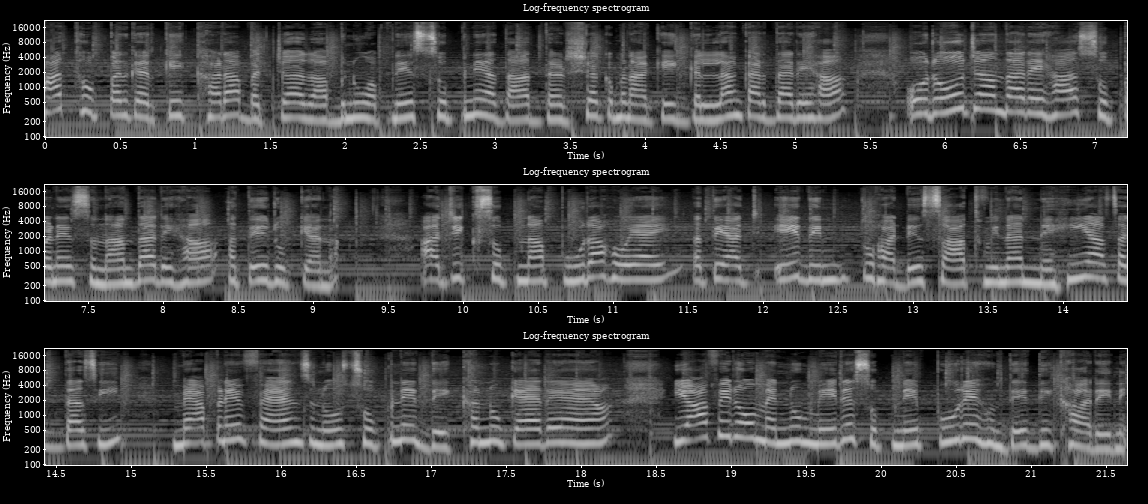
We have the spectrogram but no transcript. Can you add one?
ਹੱਥ ਉੱਪਰ ਕਰਕੇ ਖੜਾ ਬੱਚਾ ਰੱਬ ਨੂੰ ਆਪਣੇ ਸੁਪਨਿਆਂ ਦਾ ਦਰਸ਼ਕ ਬਣਾ ਕੇ ਗੱਲਾਂ ਕਰਦਾ ਰਿਹਾ, ਉਹ ਰੋਜ਼ ਆਉਂਦਾ ਰਿਹਾ, ਸੁਪਨੇ ਸੁਣਾਉਂਦਾ ਰਿਹਾ ਅਤੇ ਰੁਕਿਆ ਨਾ। ਅੱਜ ਇੱਕ ਸੁਪਨਾ ਪੂਰਾ ਹੋਇਆ ਏ ਅਤੇ ਅੱਜ ਇਹ ਦਿਨ ਤੁਹਾਡੇ ਸਾਥ ਬਿਨਾ ਨਹੀਂ ਆ ਸਕਦਾ ਸੀ। ਮੈਂ ਆਪਣੇ ਫੈਨਸ ਨੂੰ ਸੁਪਨੇ ਦੇਖਣ ਨੂੰ ਕਹਿ ਰਿਹਾ ਹਾਂ ਜਾਂ ਫਿਰ ਉਹ ਮੈਨੂੰ ਮੇਰੇ ਸੁਪਨੇ ਪੂਰੇ ਹੁੰਦੇ ਦਿਖਾ ਰਹੇ ਨੇ।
